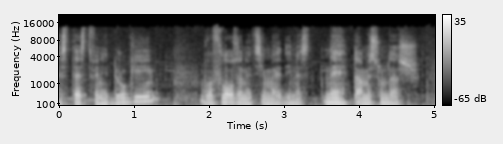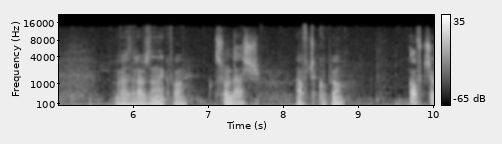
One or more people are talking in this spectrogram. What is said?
естествени други. В Лозенец има един. ест- Не, там е сундаш. Възраждане какво е? Сундаш. Овче купел? Овча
